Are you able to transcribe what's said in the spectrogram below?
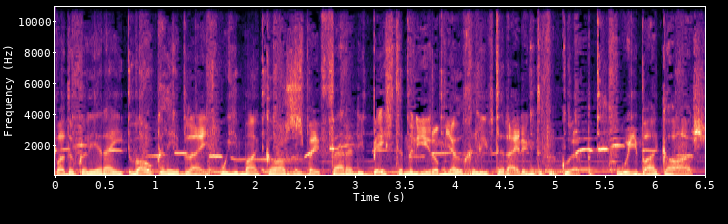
Wat ook al jy ry, waar ook al jy bly, We Buy Cars is by verre die beste manier om jou geliefde ryding te verkoop. We Buy Cars.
